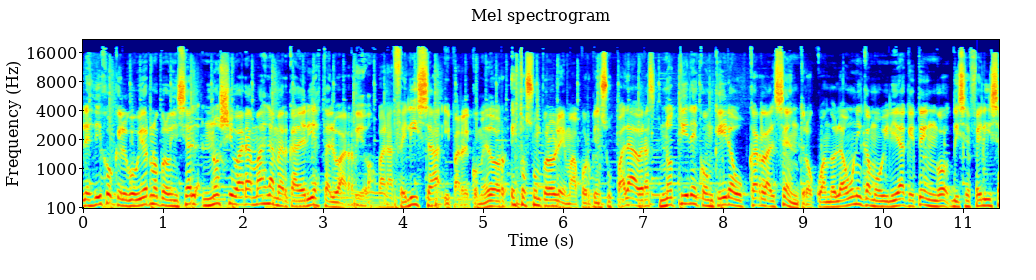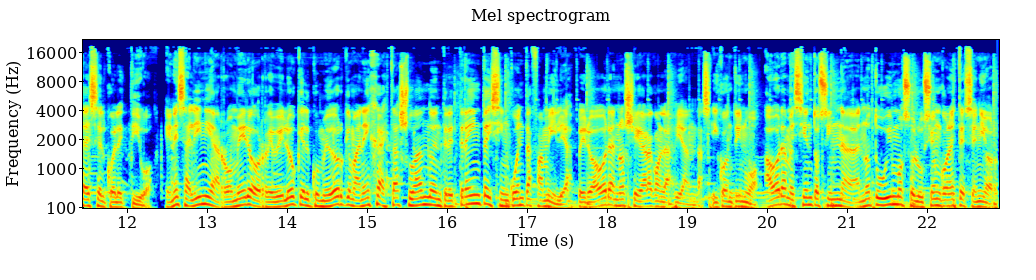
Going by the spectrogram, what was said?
les dijo que el gobierno provincial no llevará más la mercadería hasta el barrio. Para Felisa y para el comedor, esto es un problema porque en sus palabras no tiene con qué ir a buscarla al centro, cuando la única movilidad que tengo, dice Felisa, es el colectivo. En esa línea, Romero reveló que el comedor que maneja está ayudando entre 30 y 50 familias, pero ahora no llegará con las viandas. Y continuó, ahora me siento sin nada, no tuvimos solución con este señor,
